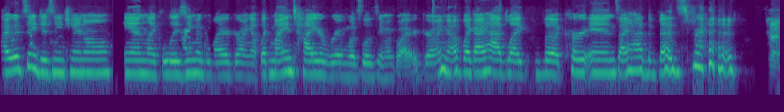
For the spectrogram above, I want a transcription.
I would say Disney Channel and like Lizzie McGuire growing up. Like my entire room was Lizzie McGuire growing up. Like I had like the curtains, I had the bedspread. Okay.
